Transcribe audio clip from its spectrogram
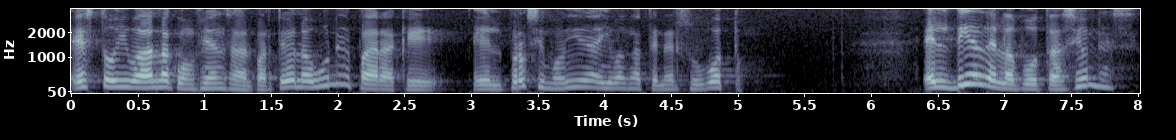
Esto iba a dar la confianza al partido de la UNE para que el próximo día iban a tener su voto. El día de las votaciones,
